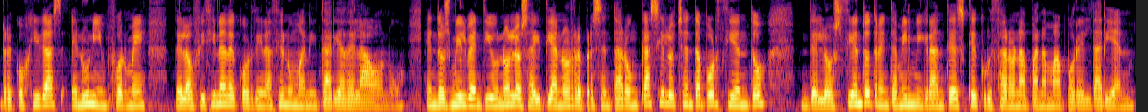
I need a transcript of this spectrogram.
recogidas en un informe de la Oficina de Coordinación Humanitaria de la ONU. En 2021, los haitianos representaron casi el 80% de los 130.000 migrantes que cruzaron a Panamá por el Darién.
